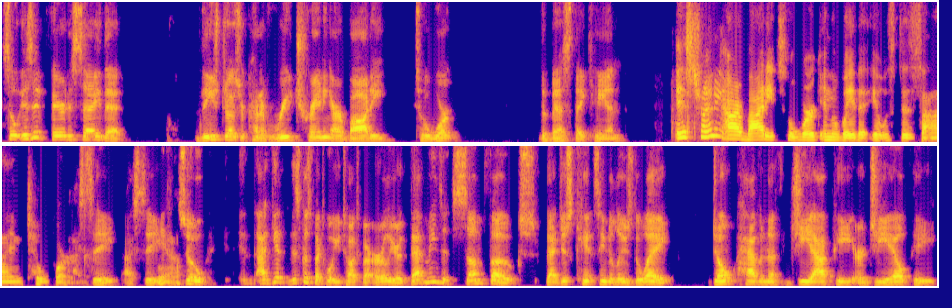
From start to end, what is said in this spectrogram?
so is it fair to say that these drugs are kind of retraining our body to work the best they can? it's training our body to work in the way that it was designed to work I see. I see. yeah So I get this goes back to what you talked about earlier. That means that some folks that just can't seem to lose the weight don't have enough GIP or GLP,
